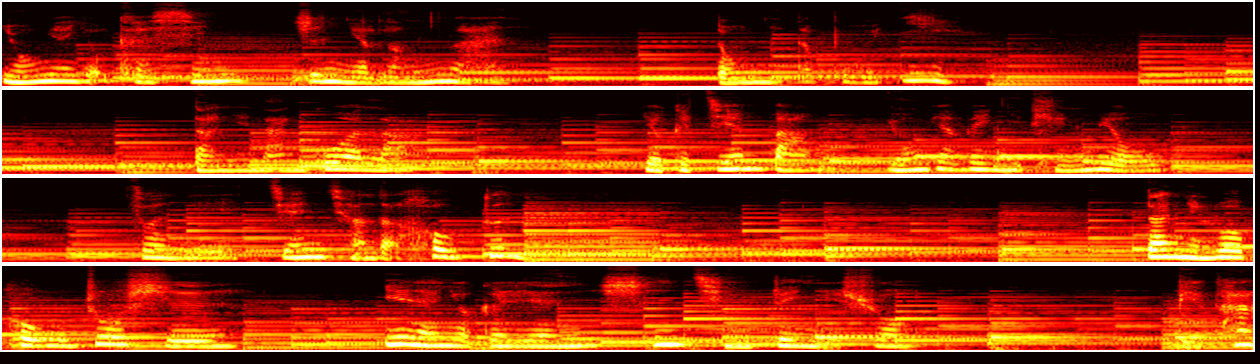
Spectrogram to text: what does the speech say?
永远有颗心知你冷暖，懂你的不易。当你难过了，有个肩膀永远为你停留。做你坚强的后盾。当你落魄无助时，依然有个人深情对你说：“别怕，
